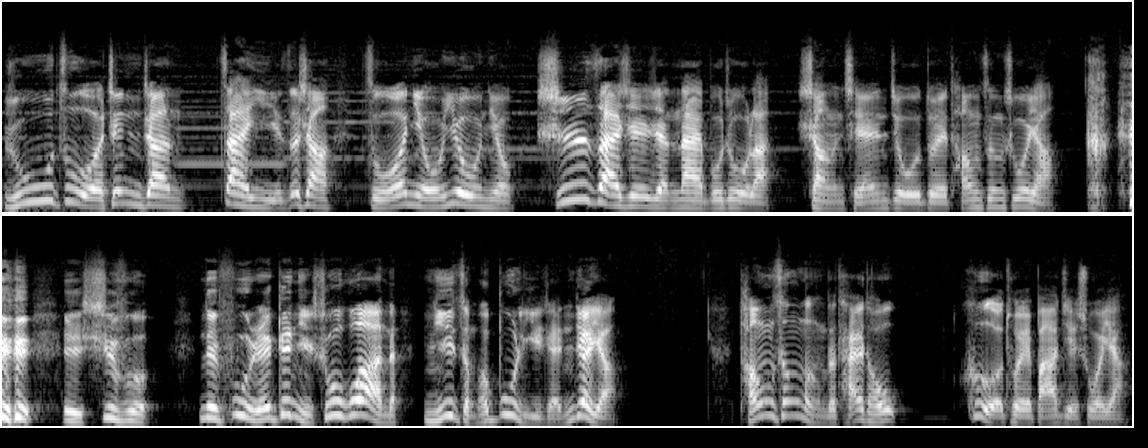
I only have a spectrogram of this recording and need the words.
如坐针毡，在椅子上。左扭右扭，实在是忍耐不住了，上前就对唐僧说：“呀，师傅，那妇人跟你说话呢，你怎么不理人家呀？”唐僧猛地抬头，喝退八戒说：“呀，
